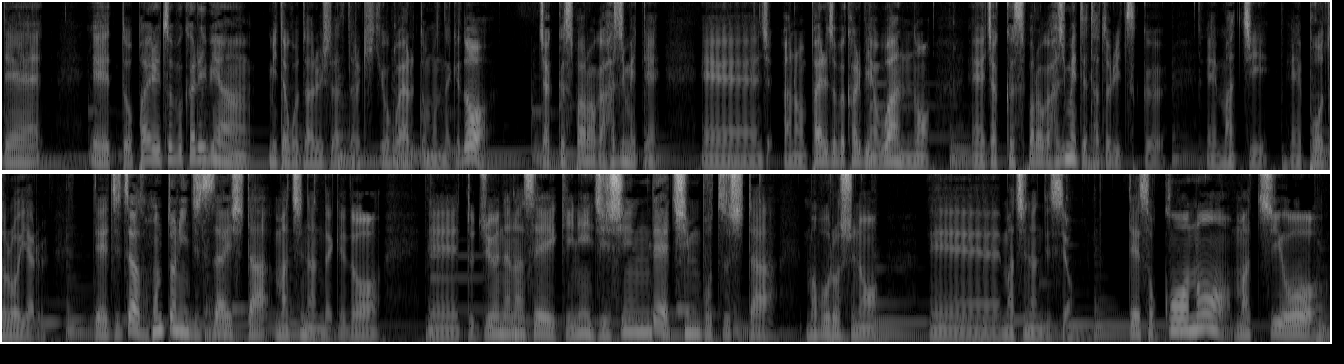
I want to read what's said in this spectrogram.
でえー、っとパイレーツ・オブ・カリビアン見たことある人だったら聞き覚えあると思うんだけどジャック・スパローが初めて、えー、あのパイレーツ・オブ・カリビアン1の、えー、ジャック・スパローが初めてたどり着く、えー、町、えー、ポートロイヤル。で実は本当に実在した町なんだけど、えー、と17世紀に地震で沈没した幻の、えー、町なんですよ。でそこの町を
